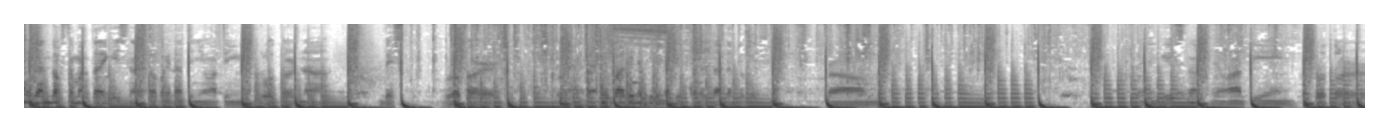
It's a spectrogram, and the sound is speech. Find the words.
mag-unbox naman tayo guys na sabay natin yung ating rotor na best rotor. So bali na bilhin natin sa Lazada to guys. From so yun guys no, yung ating rotor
